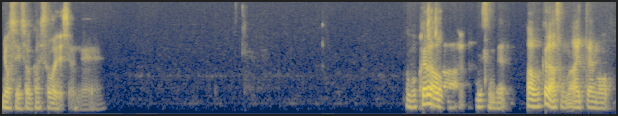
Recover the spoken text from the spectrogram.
両親紹介してそうですよね。僕らまあはですね、あ僕らはその相手も、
